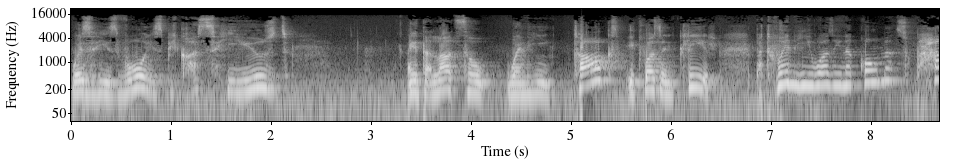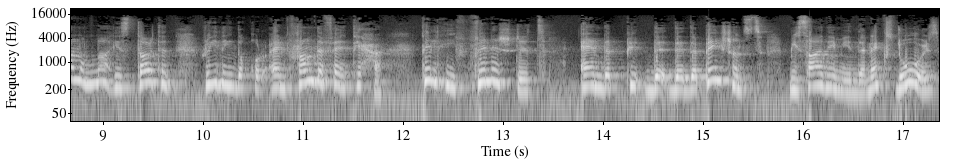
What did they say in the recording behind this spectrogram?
with his voice because he used it a lot. So when he talks, it wasn't clear. But when he was in a coma, subhanAllah, he started reading the Quran from the Fatiha till he finished it. And the, the, the, the patients beside him in the next doors,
